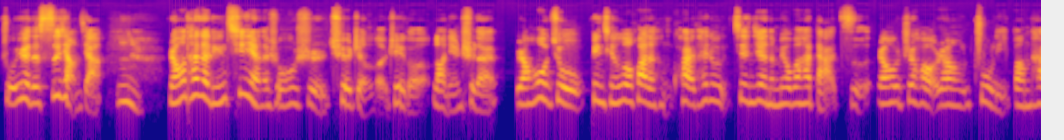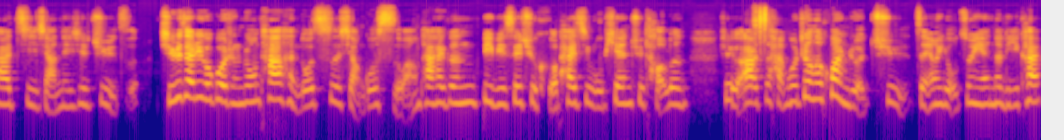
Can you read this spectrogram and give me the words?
卓越的思想家，嗯，然后他在零七年的时候是确诊了这个老年痴呆，然后就病情恶化的很快，他就渐渐的没有办法打字，然后只好让助理帮他记下那些句子。其实，在这个过程中，他很多次想过死亡。他还跟 BBC 去合拍纪录片，去讨论这个阿尔茨海默症的患者去怎样有尊严的离开。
